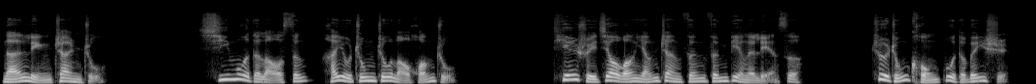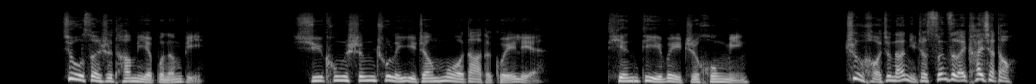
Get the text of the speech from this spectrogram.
南岭站主、西漠的老僧，还有中州老皇主、天水教王杨战纷纷变了脸色。这种恐怖的威势，就算是他们也不能比。虚空生出了一张莫大的鬼脸，天地为之轰鸣。正好就拿你这孙子来开下刀。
